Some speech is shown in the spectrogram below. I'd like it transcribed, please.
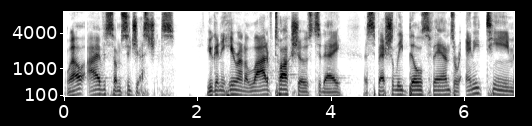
Well, I have some suggestions. You're going to hear on a lot of talk shows today, especially Bills fans or any team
